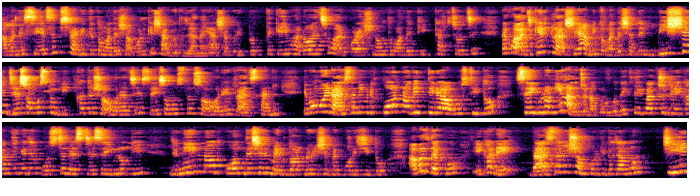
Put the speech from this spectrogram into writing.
আমাদের সিএসএম স্টাডিতে তোমাদের সকলকে স্বাগত জানাই। আশা করি প্রত্যেকেই ভালো আছো আর পড়াশোনাও তোমাদের ঠিকঠাক চলছে। দেখো, আজকের ক্লাসে আমি তোমাদের সাথে বিশ্বের যে সমস্ত বিখ্যাত শহর আছে, সেই সমস্ত শহরের রাজধানী এবং ওই রাজধানীগুলি কোন নদীর তীরে অবস্থিত সেইগুলো নিয়ে আলোচনা করব। দেখতেই পাচ্ছ যে এখান থেকে যে কোশ্চেন এসছে, সেইগুলো কি? যে নীল নদ কোন দেশের মেরুদণ্ড হিসেবে পরিচিত? আবার দেখো, এখানে রাজধানী সম্পর্কিত যেমন চীন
